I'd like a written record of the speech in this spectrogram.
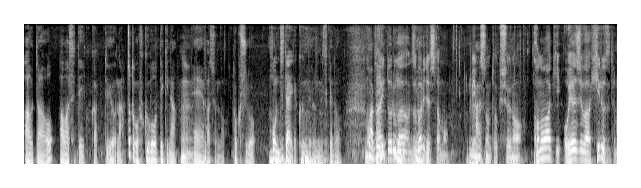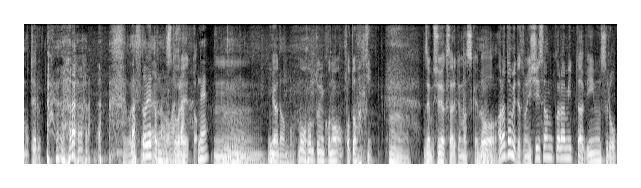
アウターを合わせていくかっていうようなちょっとこう複合的な、うん。えーファッションの特集を本自体で組んでるんですけど、まあタイトルがズバリでしたもん、ビームスの特集の「この秋親父はヒルズでモテる」すごいまあ、ストレートの方がさストレート。ね、うん。いいと思う。もう本当にこの言葉に全部集約されてますけど、改めてその石井さんから見たビームス六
